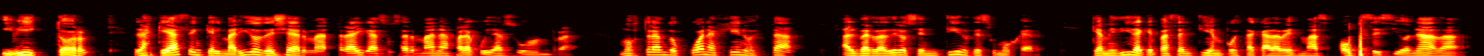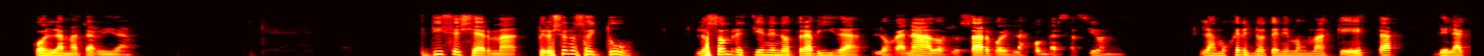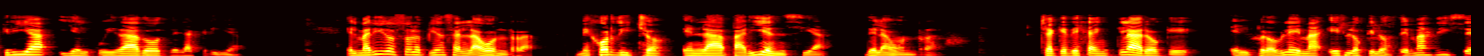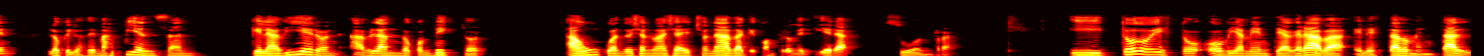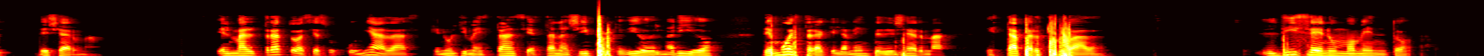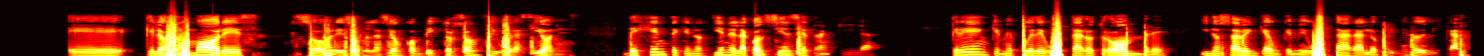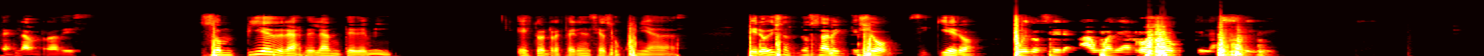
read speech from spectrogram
y Víctor las que hacen que el marido de Yerma traiga a sus hermanas para cuidar su honra, mostrando cuán ajeno está al verdadero sentir de su mujer, que a medida que pasa el tiempo está cada vez más obsesionada con la maternidad. Dice Yerma, pero yo no soy tú. Los hombres tienen otra vida, los ganados, los árboles, las conversaciones. Las mujeres no tenemos más que esta de la cría y el cuidado de la cría. El marido solo piensa en la honra, mejor dicho, en la apariencia de la honra, ya que deja en claro que el problema es lo que los demás dicen, lo que los demás piensan, que la vieron hablando con Víctor, aun cuando ella no haya hecho nada que comprometiera su honra. Y todo esto obviamente agrava el estado mental de Yerma. El maltrato hacia sus cuñadas, que en última instancia están allí por pedido del marido, demuestra que la mente de Yerma está perturbada. Dice en un momento eh, que los rumores sobre su relación con Víctor son figuraciones de gente que no tiene la conciencia tranquila. Creen que me puede gustar otro hombre y no saben que aunque me gustara, lo primero de mi casta es la honradez. Son piedras delante de mí. Esto en referencia a sus cuñadas. Pero ellos no saben que yo, si quiero, puedo ser agua de arroyo que las lleve.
